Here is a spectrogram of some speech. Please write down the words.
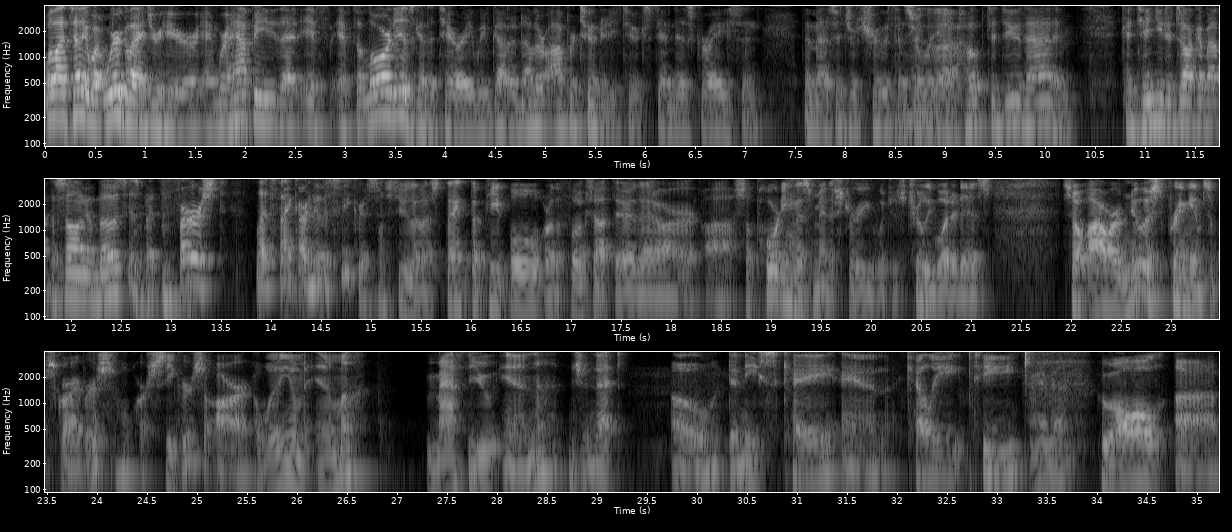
Well, I tell you what, we're glad you're here, and we're happy that if if the Lord is going to tarry, we've got another opportunity to extend His grace and the message of truth, and so we're going to hope to do that and continue to talk about the Song of Moses. But first, let's thank our newest seekers. Let's do that. Let's thank the people or the folks out there that are uh, supporting this ministry, which is truly what it is. So, our newest premium subscribers or seekers are William M., Matthew N., Jeanette O., Denise K., and Kelly T., Amen. who all uh,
